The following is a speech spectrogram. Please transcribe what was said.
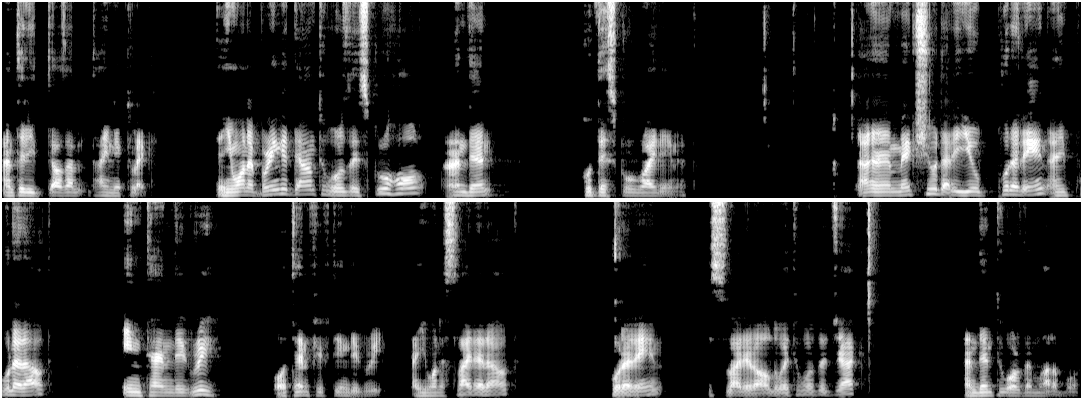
until it does a tiny click. Then you want to bring it down towards the screw hole and then put the screw right in it. And make sure that you put it in and you pull it out in 10 degree or 10, 15 degree. And you want to slide it out, put it in, slide it all the way towards the jack and then towards the motherboard.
